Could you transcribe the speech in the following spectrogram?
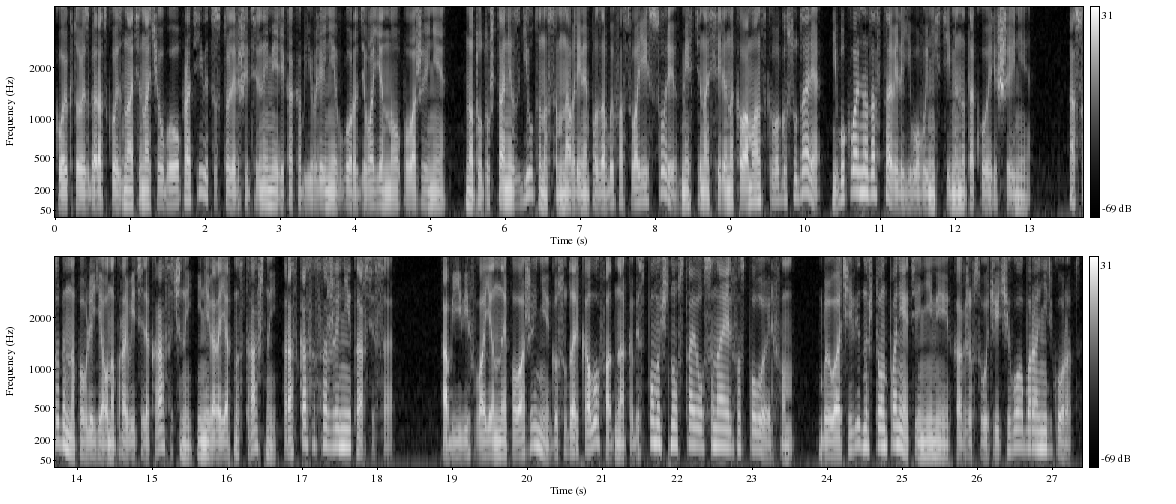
Кое-кто из городской знати начал было противиться столь решительной мере, как объявление в городе военного положения, но тут уж Танец с Гилтоносом, на время позабыв о своей ссоре, вместе насели на коломанского государя и буквально заставили его вынести именно такое решение. Особенно повлиял на правителя красочный и невероятно страшный рассказ о сожжении Тарсиса – Объявив военное положение, государь Колов, однако, беспомощно уставился на эльфа с полуэльфом. Было очевидно, что он понятия не имеет, как же в случае чего оборонить город.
